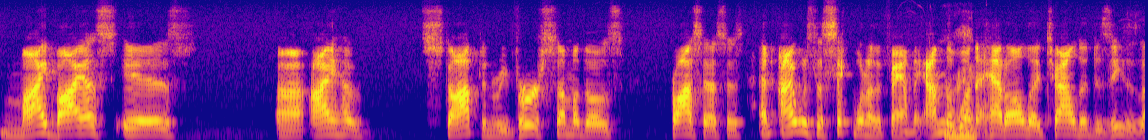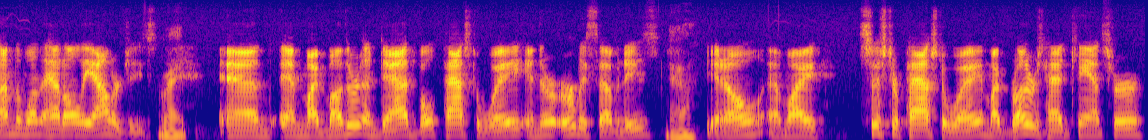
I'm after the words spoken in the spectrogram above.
my bias is uh, I have stopped and reversed some of those processes. And I was the sick one of the family. I'm the right. one that had all the childhood diseases. I'm the one that had all the allergies. Right and and my mother and dad both passed away in their early 70s yeah you know and my sister passed away my brother's had cancer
